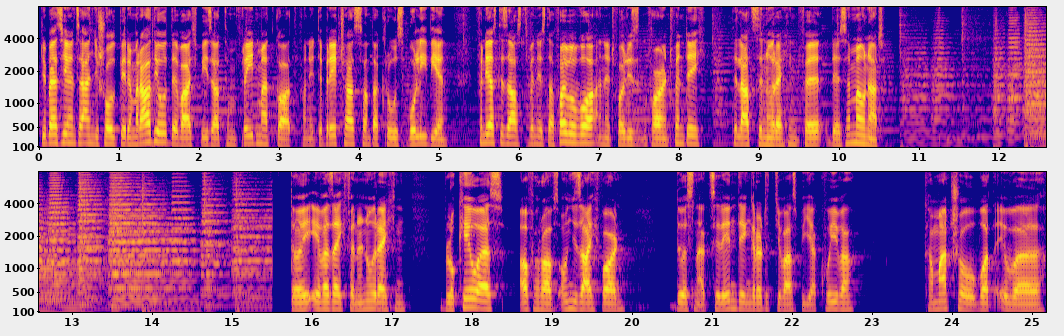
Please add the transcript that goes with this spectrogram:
Du bist hier uns angeschult bei dem Radio, der war ich bis zum Frieden mit Gott von der Brechas Santa Cruz, Bolivien. Von der 1. 28. Februar an 2024, der letzte Nachrichten für diesen Monat. Ich übersicht von den Nachrichten, Blockeo ist aufs ungesagt worden, durch ein Akzident, den gerade was bei Jacuiva. Camacho wird über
